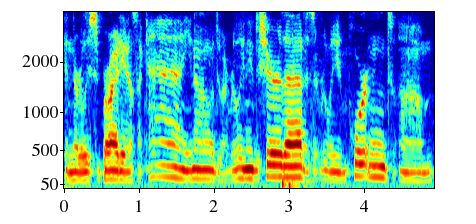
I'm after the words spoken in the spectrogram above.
in the early sobriety I was like, ah, you know, do I really need to share that? Is it really important? Um,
